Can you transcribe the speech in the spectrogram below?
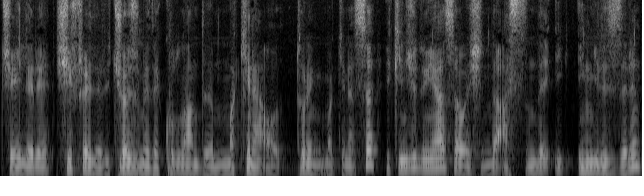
şeyleri, şifreleri çözmede kullandığı makine, o Turing makinesi 2. Dünya Savaşı'nda aslında İngilizlerin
